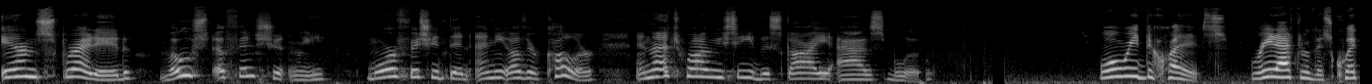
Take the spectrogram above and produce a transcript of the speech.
spreaded most efficiently, more efficient than any other color, and that's why we see the sky as blue. We'll read the credits right after this quick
